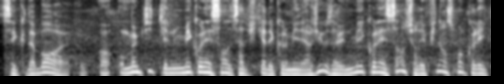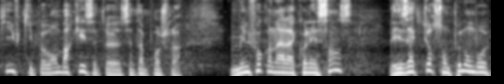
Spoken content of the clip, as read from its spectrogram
c'est que d'abord, au, au même titre qu'il y a une méconnaissance du certificat d'économie d'énergie, vous avez une méconnaissance sur les financements collectifs qui peuvent embarquer cette, cette approche-là. Mais une fois qu'on a la connaissance, les acteurs sont peu nombreux.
